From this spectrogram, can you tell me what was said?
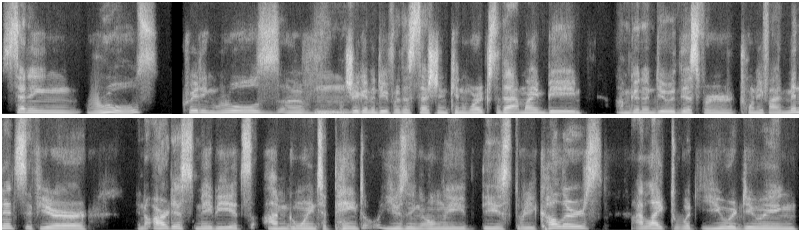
setting rules, creating rules of mm. what you're going to do for the session can work. So that might be I'm going to do this for 25 minutes. If you're an artist, maybe it's I'm going to paint using only these three colors. I liked what you were doing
